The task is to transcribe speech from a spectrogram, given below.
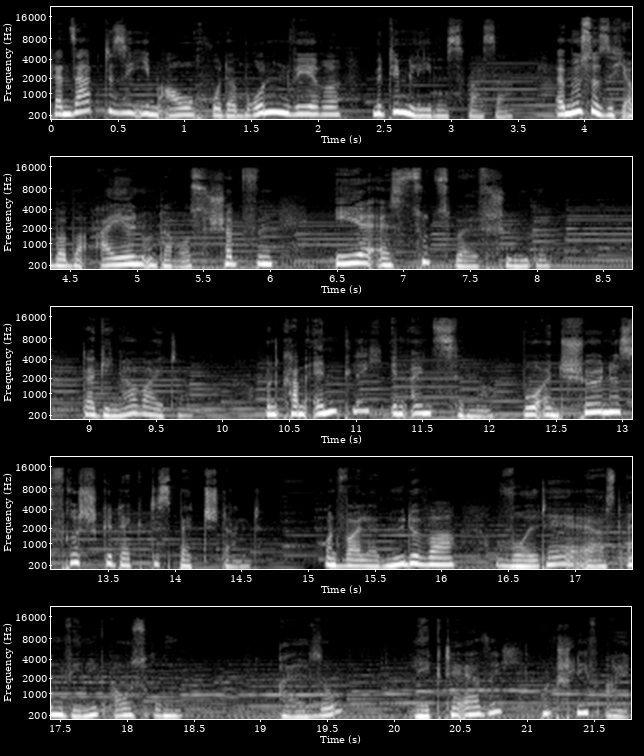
Dann sagte sie ihm auch, wo der Brunnen wäre, mit dem Lebenswasser. Er müsse sich aber beeilen und daraus schöpfen, ehe es zu zwölf schlüge. Da ging er weiter und kam endlich in ein Zimmer, wo ein schönes, frisch gedecktes Bett stand. Und weil er müde war, wollte er erst ein wenig ausruhen. Also legte er sich und schlief ein.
